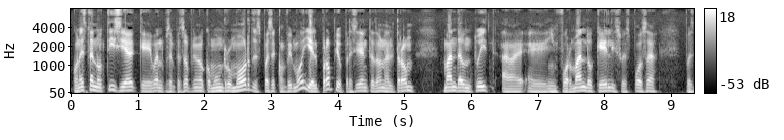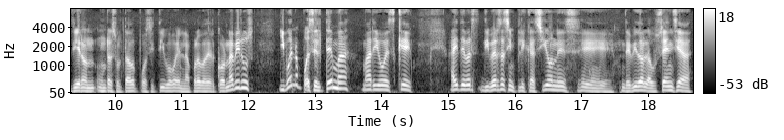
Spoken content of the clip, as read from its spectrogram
con esta noticia que, bueno, pues empezó primero como un rumor, después se confirmó y el propio presidente Donald Trump manda un tuit ah, eh, informando que él y su esposa pues dieron un resultado positivo en la prueba del coronavirus. Y bueno, pues el tema, Mario, es que hay diversas implicaciones eh, debido a la ausencia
